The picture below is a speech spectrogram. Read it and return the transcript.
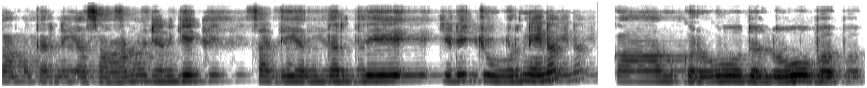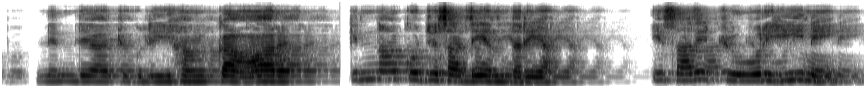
ਕੰਮ ਕਰਨੇ ਆਸਾਨ ਹੋ ਜਾਣਗੇ। ਸਾਡੇ ਅੰਦਰ ਦੇ ਜਿਹੜੇ ਚੋਰ ਨੇ ਨਾ, ਕਾਮ, ਕ੍ਰੋਧ, ਲੋਭ, ਨਿੰਦਿਆ, ਚੁਗਲੀ, ਹੰਕਾਰ, ਕਿੰਨਾ ਕੁਝ ਸਾਡੇ ਅੰਦਰ ਆ। ਇਹ ਸਾਰੇ ਚੋਰ ਹੀ ਨੇ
